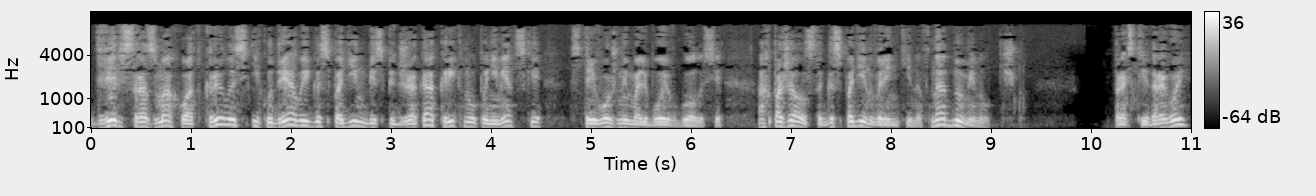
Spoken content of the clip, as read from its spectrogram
дверь с размаху открылась, и кудрявый господин без пиджака крикнул по-немецки с тревожной мольбой в голосе. «Ах, пожалуйста, господин Валентинов, на одну минуточку!» «Прости, дорогой»,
